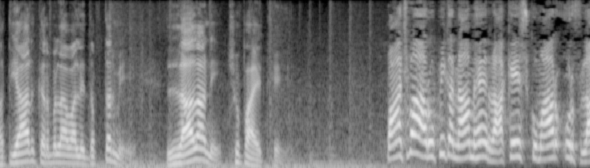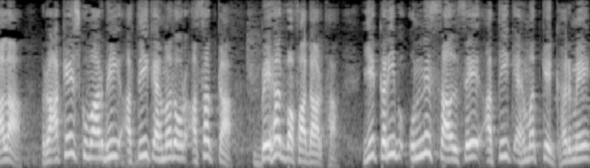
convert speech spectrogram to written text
हथियार करबला वाले दफ्तर में लाला ने छुपाए थे। पांचवा आरोपी का नाम है राकेश कुमार उर्फ़ लाला। राकेश कुमार भी अतीक अहमद और असद का बेहद वफादार था। ये करीब 19 साल से अतीक अहमद के घर में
